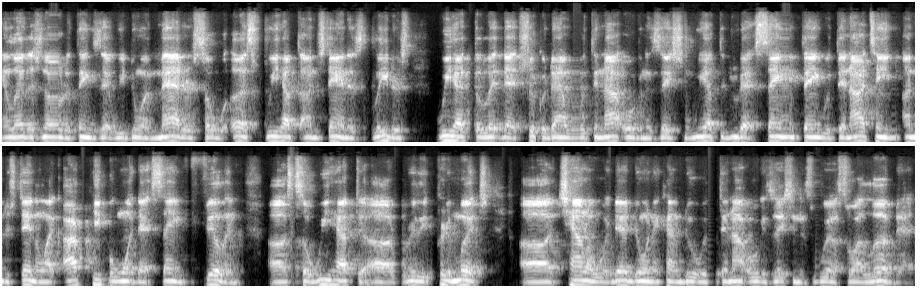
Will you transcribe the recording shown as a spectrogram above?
and let us know the things that we're doing matter. So with us, we have to understand as leaders, we have to let that trickle down within our organization. We have to do that same thing within our team, understanding like our people want that same feeling. Uh, so we have to uh, really pretty much uh, channel what they're doing and kind of do it within our organization as well. So I love that.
